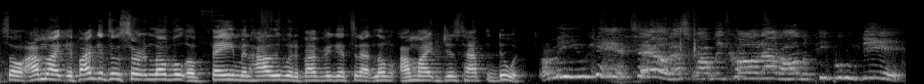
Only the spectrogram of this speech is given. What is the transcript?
So I'm like, if I get to a certain level of fame in Hollywood, if I ever get to that level, I might just have to do it. I mean, you can't tell. That's why we called out all the people who did,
